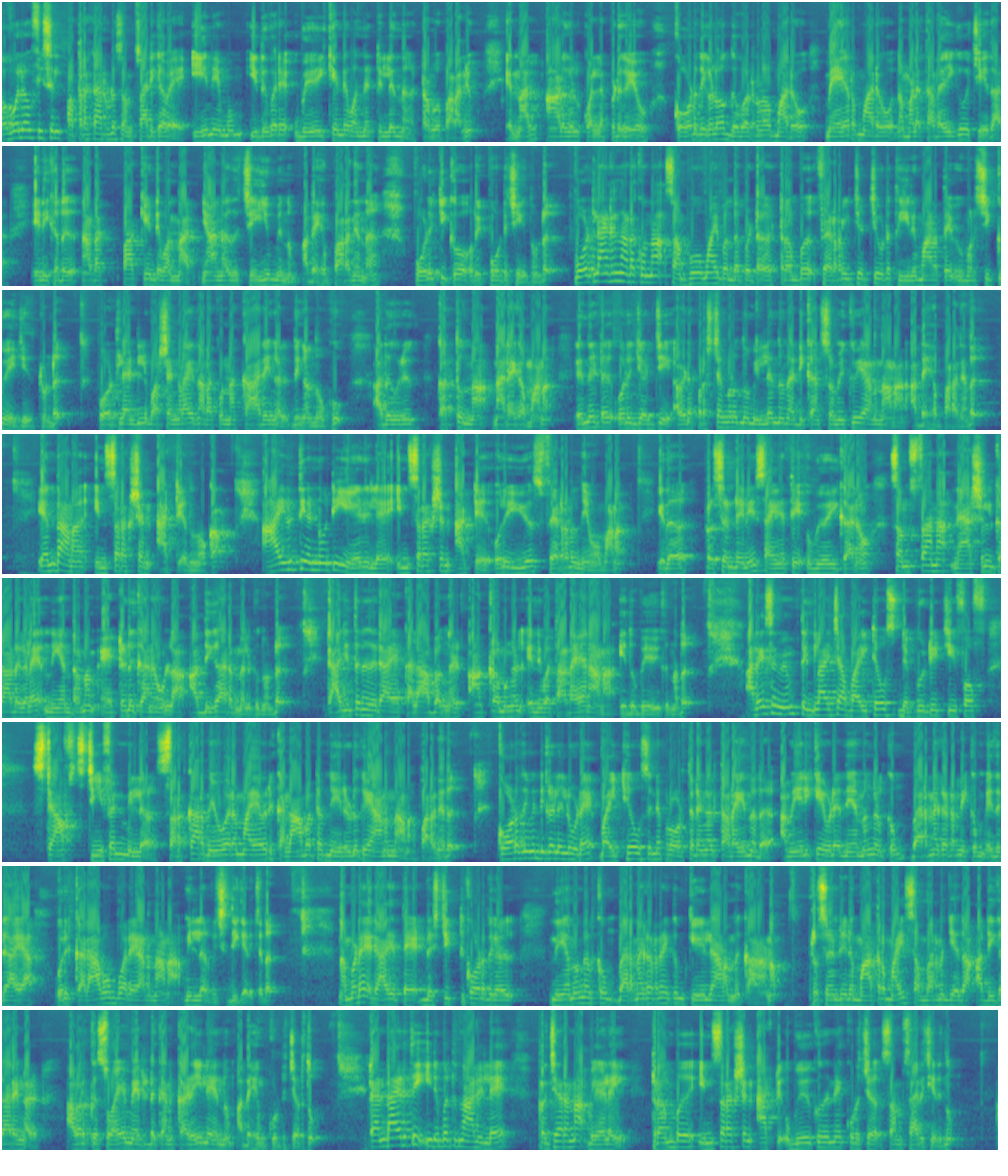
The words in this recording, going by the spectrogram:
ഓവൽ ഓഫീസിൽ പത്രക്കാരോട് സംസാരിക്കവേ ഈ നിയമം ഇതുവരെ ഉപയോഗിക്കേണ്ടി വന്നിട്ടില്ലെന്ന് ട്രംപ് പറഞ്ഞു. എന്നാൽ ആളുകൾ കൊല്ലപ്പെടുകയോ കോടതികളോ ഗവർണർമാരോ മേയർമാരോ നമ്മളെ തടയുകയോ ചെയ്താൽ എനിക്കത് നടപ്പാക്കേണ്ടി വന്നാൽ ഞാൻ അത് ചെയ്യുമെന്നും അദ്ദേഹം പറഞ്ഞെന്ന് പൊളിറ്റിക്കോ റിപ്പോർട്ട് ചെയ്യുന്നുണ്ട്. പോർട്ട്ലാൻഡിൽ നടക്കുന്ന സംഭവവുമായി ബന്ധപ്പെട്ട് ട്രംപ് ഫെഡറൽ ജഡ്ജിയുടെ തീരുമാനത്തെ വിമർശിക്കുകയും ചെയ്തിട്ടുണ്ട്. പോർട്ട്ലാൻഡിൽ വർഷങ്ങളായി നടക്കുന്ന കാര്യങ്ങൾ നിങ്ങൾ നോക്കൂ. അത് ഒരു കത്തുന്ന നരകമാണ്. എന്നിട്ട് ഒരു ജഡ്ജി അവിടെ പ്രശ്നങ്ങളൊന്നും ഇല്ലെന്ന് നടിക്കാൻ ശ്രമിക്കുകയാണെന്നാണ് അദ്ദേഹം പറഞ്ഞത്. എന്താണ് ഇൻസറക്ഷൻ ആക്ട് എന്ന് നോക്കാം. ആയിരത്തി എണ്ണൂറ്റി ഏഴിലെ ഇൻസറക്ഷൻ ആക്ട് ഒരു യു എസ് ഫെഡറൽ നിയമമാണ്. ഇത് പ്രസിഡന്റിന് സൈന്യത്തെ ഉപയോഗിക്കാനോ സംസ്ഥാന നാഷണൽ ഗാർഡുകളെ നിയന്ത്രണം ഏറ്റെടുക്കാനോ ഉള്ള അധികാരം നൽകുന്നുണ്ട്. രാജ്യത്തിനെതിരായ കലാപങ്ങൾ ആക്രമങ്ങൾ എന്നിവ തടയാനാണ് ഇത് ഉപയോഗിക്കുന്നത്. അതേസമയം തിങ്കളാഴ്ച White House deputy chief of staff Stephen Miller സർക്കാർ നിയമപരമായ ഒരു കലാപത്തെ നേരിടുകയാണെന്നാണ് പറഞ്ഞത്. കോടതി വിധികളിലൂടെ വൈറ്റ് ഹൗസിന്റെ പ്രവർത്തനങ്ങൾ തടയുന്നത് അമേരിക്കയുടെ നിയമങ്ങൾക്കും ഭരണഘടനയ്ക്കും എതിരായ ഒരു കലാപം പോലെയാണെന്നാണ് മില്ലർ വിശദീകരിച്ചത്. നമ്മുടെ രാജ്യത്തെ ഡിസ്ട്രിക്ട് കോടതികൾ നിയമങ്ങൾക്കും ഭരണഘടനയ്ക്കും കീഴിലാണെന്ന് കാണണം. പ്രസിഡന്റിന് മാത്രമായി സംവരണം ചെയ്ത അധികാരങ്ങൾ അവർക്ക് സ്വയം ഏറ്റെടുക്കാൻ കഴിയില്ല എന്നും അദ്ദേഹം കൂട്ടിച്ചേർത്തു. രണ്ടായിരത്തി ഇരുപത്തിനാലിലെ പ്രചരണ വേളയിൽ ട്രംപ് ഇൻസറക്ഷൻ ആക്ട് ഉപയോഗിക്കുന്നതിനെക്കുറിച്ച് സംസാരിച്ചിരുന്നു.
